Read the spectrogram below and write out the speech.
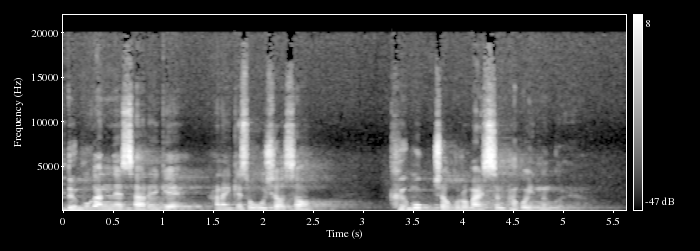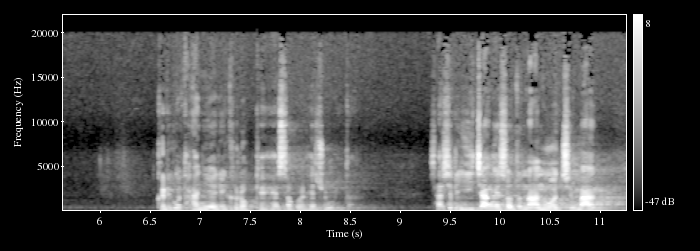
느부갓네살에게 하나님께서 오셔서 그 목적으로 말씀하고 있는 거예요. 그리고 다니엘이 그렇게 해석을 해줍니다. 사실 이 장에서도 나누었지만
